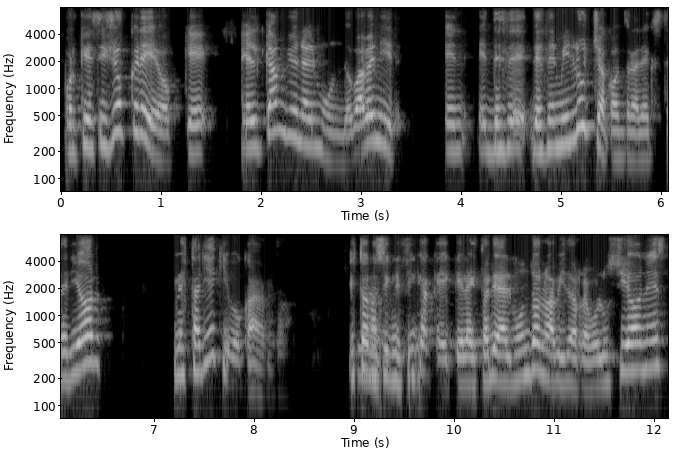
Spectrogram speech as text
Porque si yo creo que el cambio en el mundo va a venir desde, desde, mi lucha contra el exterior, me estaría equivocando. Esto no significa que, que, la historia del mundo no ha habido revoluciones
